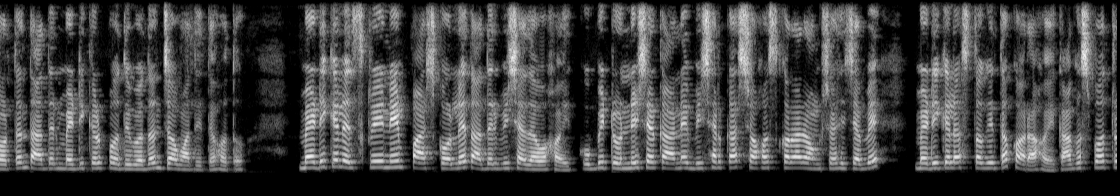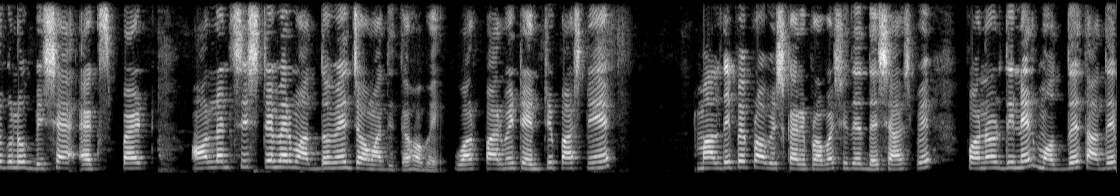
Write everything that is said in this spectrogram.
করতেন, তাদের মেডিকেল প্রতিবেদন জমা দিতে হতো। মেডিকেল স্ক্রিনিং পাশ করলে তাদের ভিসা দেওয়া হয়। কোভিড উনিশের কারণে ভিসার কাজ সহজ করার অংশ হিসাবে মেডিকেল স্থগিত করা হয়। কাগজপত্রগুলো ভিসা এক্সপার্ট অনলাইন সিস্টেমের মাধ্যমে জমা দিতে হবে। ওয়ার্ক পারমিট এন্ট্রি পাস নিয়ে মালদ্বীপে প্রবেশকারী প্রবাসীদের দেশে আসবে পনেরো দিনের মধ্যে তাদের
